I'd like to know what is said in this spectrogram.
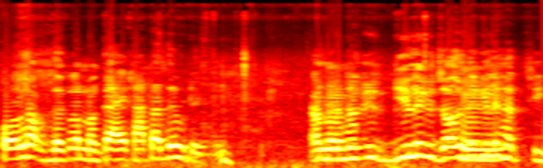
করলাম দেখলাম গায়ে কাটা দিয়ে উঠে আমরা যদি গিলে জল দিয়ে গিলে খাচ্ছি।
